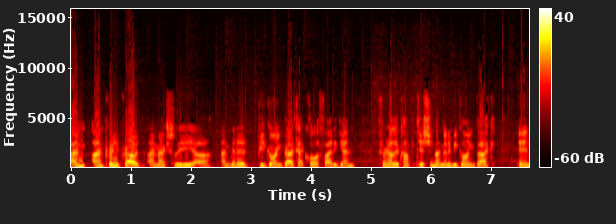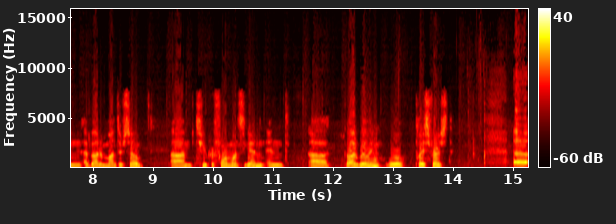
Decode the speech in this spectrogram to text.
I'm I'm pretty proud. I'm actually uh, I'm gonna be going back. I qualified again for another competition. I'm gonna be going back in about a month or so um, to perform once again, and uh, God willing, we'll place first. Uh,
